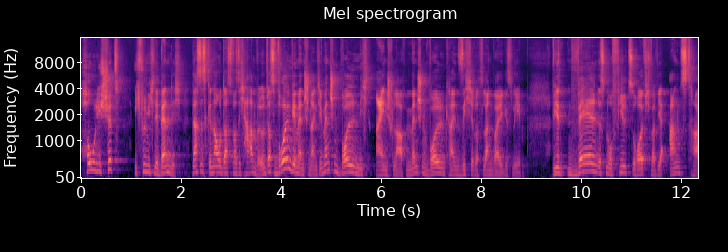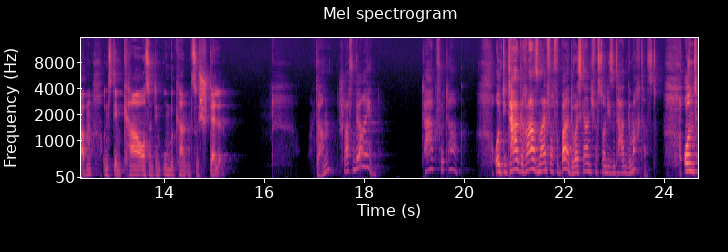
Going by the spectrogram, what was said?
holy shit, ich fühle mich lebendig. Das ist genau das, was ich haben will. Und das wollen wir Menschen eigentlich. Wir Menschen wollen nicht einschlafen. Menschen wollen kein sicheres, langweiliges Leben. Wir wählen es nur viel zu häufig, weil wir Angst haben, uns dem Chaos und dem Unbekannten zu stellen. Und dann schlafen wir ein. Tag für Tag. Und die Tage rasen einfach vorbei. Du weißt gar nicht, was du an diesen Tagen gemacht hast. Und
